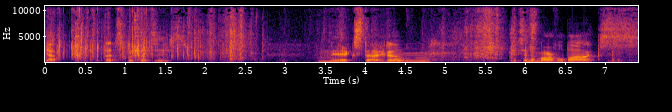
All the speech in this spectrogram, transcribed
yep, that's what that is. Next item. It's in a Marvel box.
